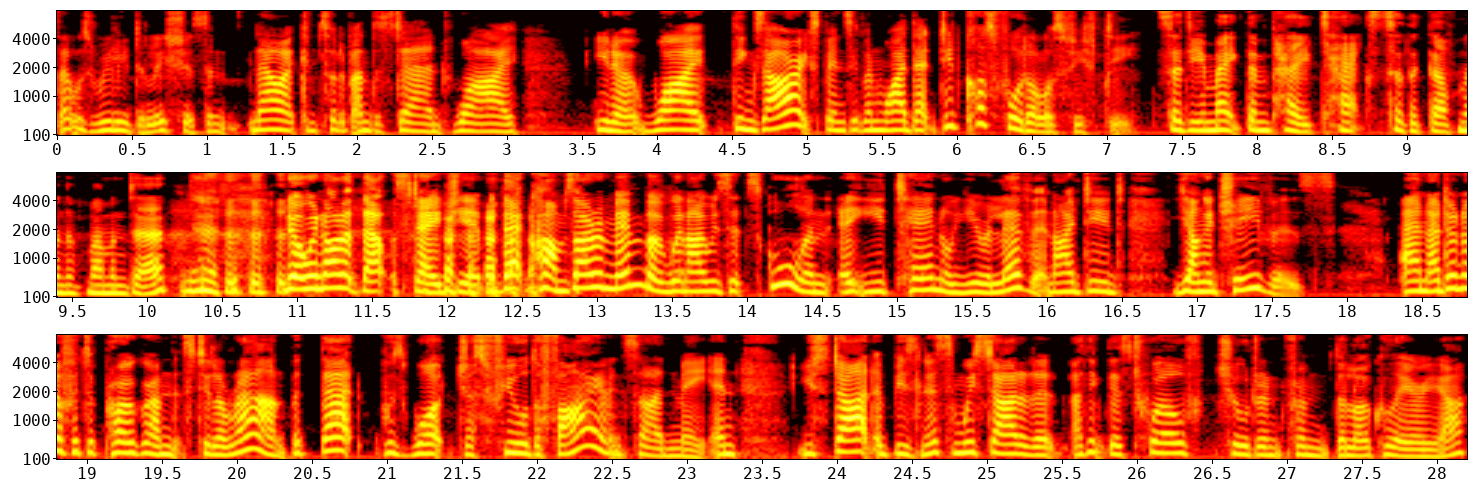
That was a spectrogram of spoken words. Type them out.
that was really delicious, and now I can sort of understand why, you know, why things are expensive and why that did cost four dollars fifty. So, do you make them pay tax to the government of mum and dad? no, we're not at that stage yet, but that comes. I remember when I was at school and at year ten or year eleven, I did Young Achievers and I don't know if it's a program that's still around, but that was what just fueled the fire inside me. And you start a business, and we started it, I think there's 12 children from the local area.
